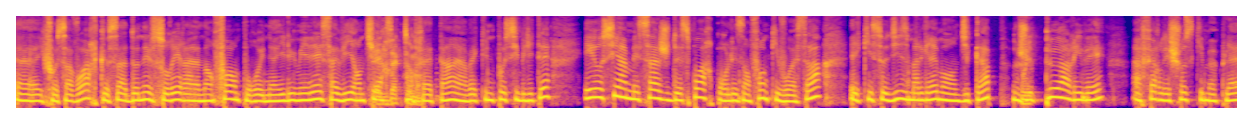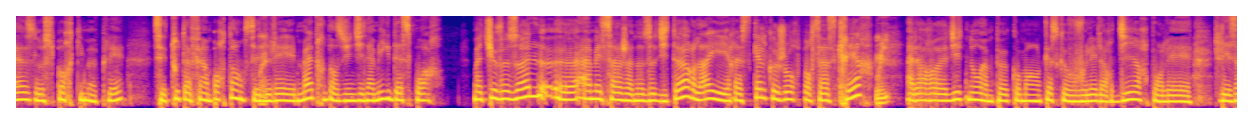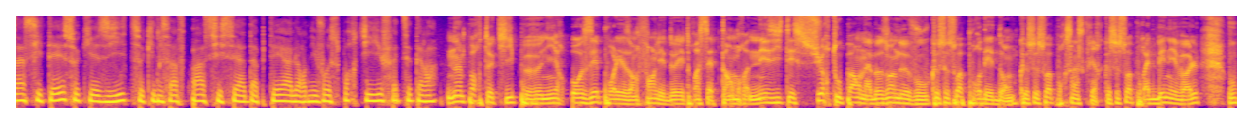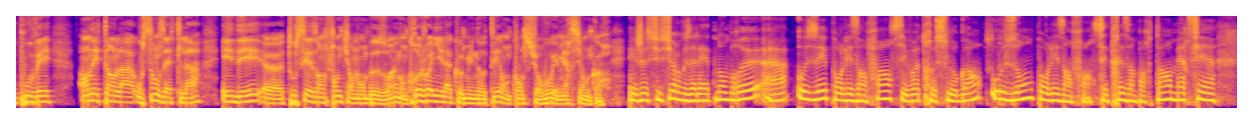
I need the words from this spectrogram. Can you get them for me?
euh, il faut savoir que ça a donné le sourire à un enfant pour une, illuminer sa vie entière, Exactement. en fait, hein, avec une possibilité et aussi un message d'espoir pour les enfants qui voient ça et qui se disent malgré mon handicap, je peux arriver à faire les choses qui me plaisent, le sport qui me plaît. C'est tout à fait important, c'est Oui. de les mettre dans une dynamique d'espoir. Mathieu Vezel, euh, un message à nos auditeurs. Là, il reste quelques jours pour s'inscrire. Oui. Alors, euh, dites-nous un peu comment, qu'est-ce que vous voulez leur dire pour les, les inciter, ceux qui hésitent, ceux qui ne savent pas si c'est adapté à leur niveau sportif, etc. N'importe qui peut venir oser pour les enfants les 2 et 3 septembre. N'hésitez surtout pas, on a besoin de vous, que ce soit pour des dons, que ce soit pour s'inscrire, que ce soit pour être bénévole. Vous pouvez, en étant là ou sans être là, aider euh, tous ces enfants qui en ont besoin. Donc rejoignez la communauté, on compte sur vous et merci encore. Et je suis sûre que vous allez être nombreux à oser pour les enfants. C'est votre slogan. Osons pour les enfants. C'est très important. Merci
